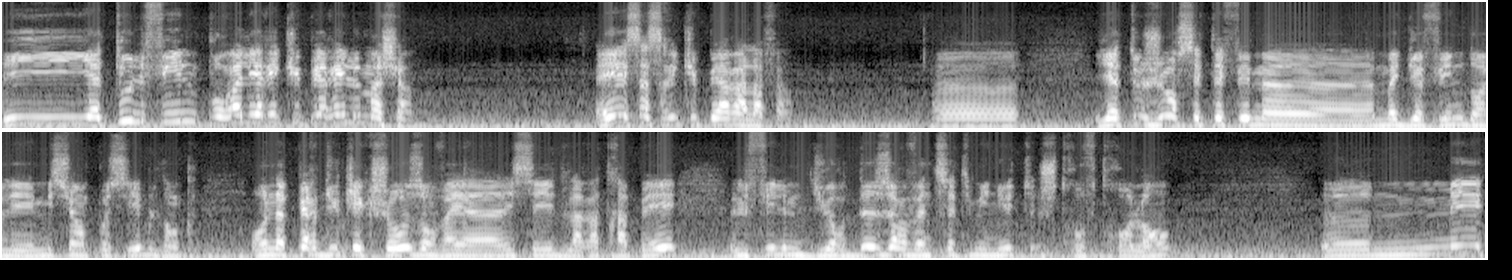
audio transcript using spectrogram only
Et il y a tout le film pour aller récupérer le machin. Et ça se récupère à la fin. Euh, il y a toujours cet effet MacGuffin dans les missions impossibles. Donc, on a perdu quelque chose, on va essayer de la rattraper. Le film dure 2h27 minutes, je trouve trop long. Euh, mais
